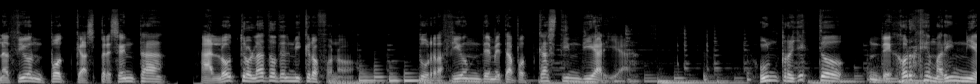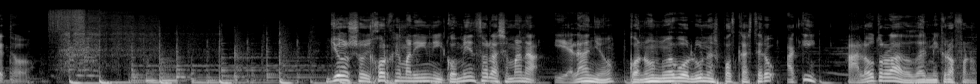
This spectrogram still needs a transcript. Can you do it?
Nación Podcast presenta Al otro lado del micrófono. Tu ración de Metapodcasting Diaria. Un proyecto de Jorge Marín Nieto. Yo soy Jorge Marín y comienzo la semana y el año con un nuevo lunes podcastero aquí, al otro lado del micrófono.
